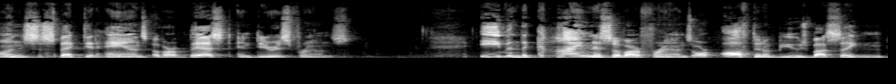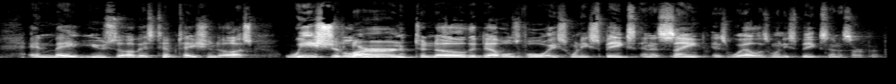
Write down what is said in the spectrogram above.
unsuspected hands of our best and dearest friends. Even the kindness of our friends are often abused by Satan and made use of as temptation to us. We should learn to know the devil's voice when he speaks in a saint as well as when he speaks in a serpent.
